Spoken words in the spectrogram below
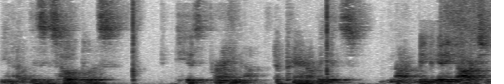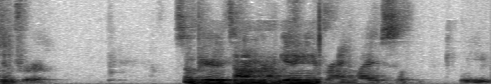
you know, this is hopeless. His brain apparently has not been getting oxygen for some period of time. We're not getting any brain waves, so we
